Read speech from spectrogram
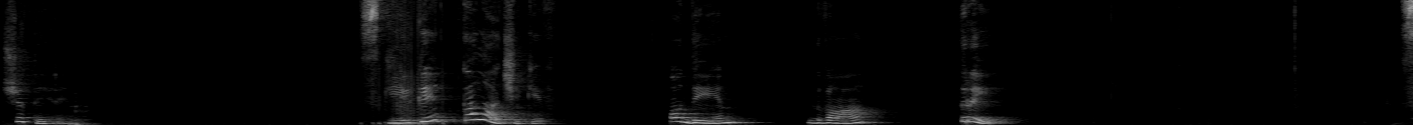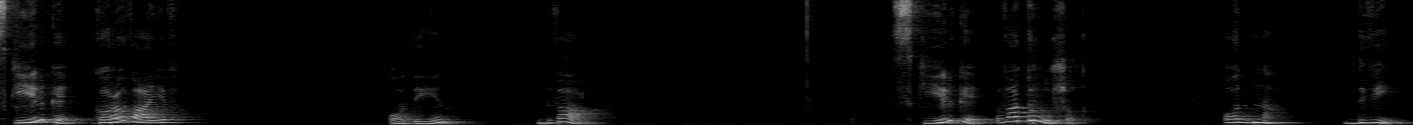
Чотири. Скільки калачиків? Один, два, три. Скільки короваїв? Один, два. Скільки ватрушок? Одна, дві,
